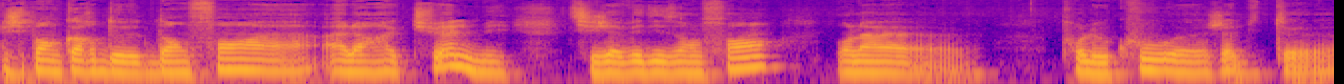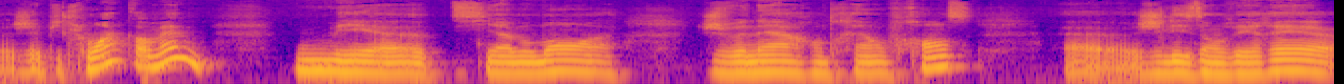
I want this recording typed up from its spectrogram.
J'ai pas encore d'enfants à, à l'heure actuelle, mais si j'avais des enfants, bon là, pour le coup, euh, j'habite euh, j'habite loin quand même. Mais euh, si à un moment euh, je venais à rentrer en France, euh, je les enverrais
